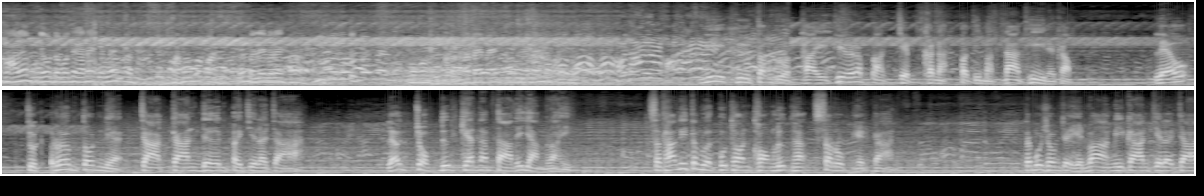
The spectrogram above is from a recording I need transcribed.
องขาแล้วเดี๋ยวเดี๋ยวผมจัดการให้ไปเลยไปเลยไปไปนี่คือตำรวจไทยที่ได้รับบาดเจ็บขณะปฏิบัติหน้าที่นะครับ แล้วจุดเริ่มต้นเนี่ยจากการเดินไปเจรจา แล้วจบด้วยแก๊สน้ำตาได้อย่างไร สถานีตำรวจภูธรคลองลึกฮะสรุปเหตุการณ์ท่านผู้ชมจะเห็นว่ามีการเจรจา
